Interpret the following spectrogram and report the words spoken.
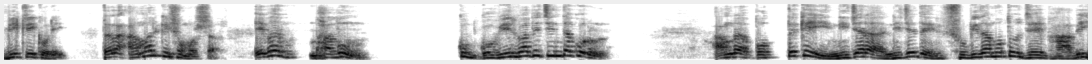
বিক্রি করি, তাহলে আমার কি সমস্যা? এবার ভাবুন, খুব গভীরভাবে চিন্তা করুন। আমরা প্রত্যেকেই নিজেরা নিজেদের সুবিধা মতো যে ভাবি,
